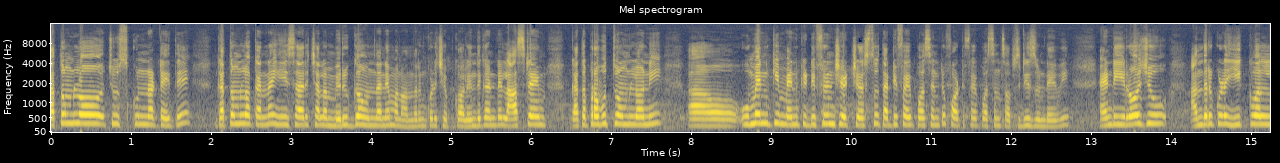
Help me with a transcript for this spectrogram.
గతంలో చూసుకున్నట్టయితే గతంలో కన్నా ఈసారి చాలా మెరుగ్గా ఉందనే మనం అందరం కూడా చెప్పుకోవాలి. ఎందుకంటే లాస్ట్ టైం గత ప్రభుత్వంలోని ఉమెన్కి మెన్కి డిఫరెన్షియేట్ చేస్తూ thirty five percent forty five percent subsidies ఉండేవి. అండ్ ఈరోజు అందరూ కూడా ఈక్వల్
